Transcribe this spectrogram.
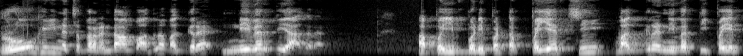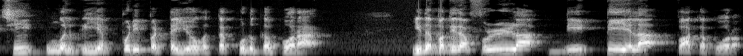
ரோஹிணி நட்சத்திரம் ரெண்டாம் பாதத்துல வக்ர நிவர்த்தி ஆகிறார். அப்ப இப்படிப்பட்ட பயிற்சி வக்ர நிவர்த்தி பயிற்சி உங்களுக்கு எப்படிப்பட்ட யோகத்தை கொடுக்க போறார்? இத பத்தி தான் ஃபுல்லா டீட்டெயிலா பார்க்க போறோம்.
